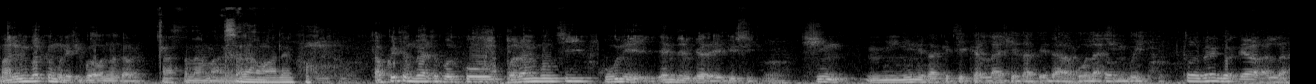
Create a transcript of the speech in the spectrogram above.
Malamin barkanmu da shigo a wannan zauren. Assalamu alaikum. Akwai tambaya ta farko baran bauchi ku ne yan jam'iyyar apc shin menene za ka ce kan lashe zaɓe da bola tinubu? To zai godiya wa allah.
